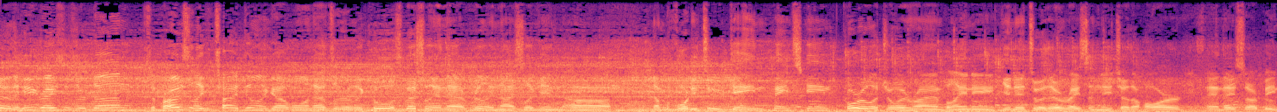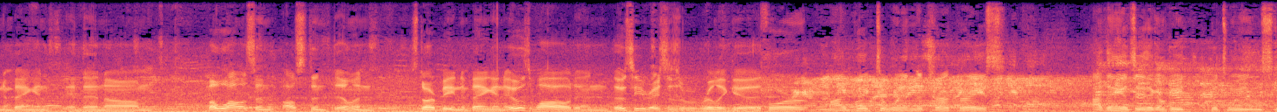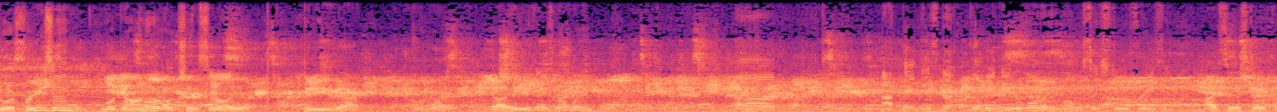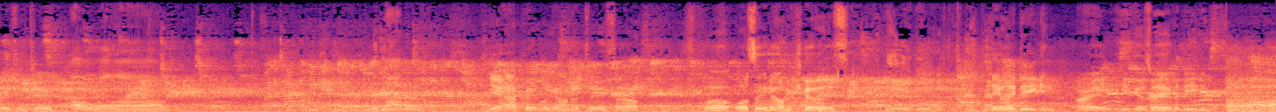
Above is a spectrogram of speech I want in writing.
so the heat races are done. Surprisingly, Ty Dillon got one. That's really cool, especially in that really nice looking uh, number 42 game paint scheme. Corey LaJoie and Ryan Blaney getting into it. They were racing each other hard, and they started beating and banging. And then um, Wallace and Austin Dillon started beating and banging. It was wild, and those heat races were really good. For my pick to win the truck race, I think it's either going to be between Stewart Friesen, Logano, or Chase Elliott. Who do you got? Uh, who do you think is going to win? Um, I think it's not gonna be neither one of them. I'm gonna say Stewart Friesen. I'd say Stewart Friesen too. Oh well, um, Logano, Yeah, I picked Logano too. So, well, we'll see how it goes. Hailie Deegan. Hailie Deegan. All right, he goes with Hailie Deegan.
